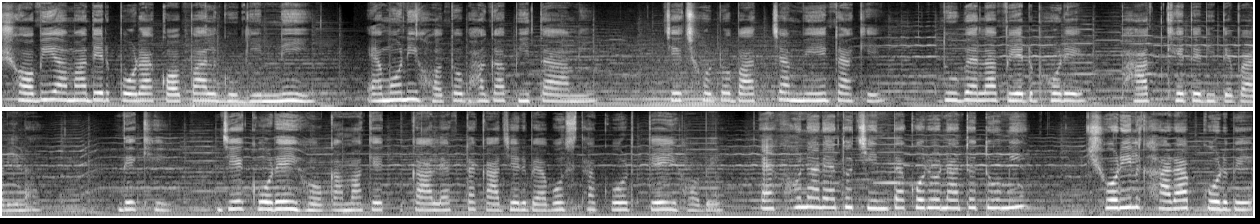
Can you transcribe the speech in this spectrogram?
সবই আমাদের পোড়া কপাল গুগিন্নি, এমনই হতভাগা পিতা আমি, যে ছোট বাচ্চা মেয়েটাকে দুবেলা পেট ভরে ভাত খেতে দিতে পারি না। দেখি যে করেই হোক, আমাকে কাল একটা কাজের ব্যবস্থা করতেই হবে। এখন আর এত চিন্তা করো না তো তুমি। শরীর খারাপ করবে।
